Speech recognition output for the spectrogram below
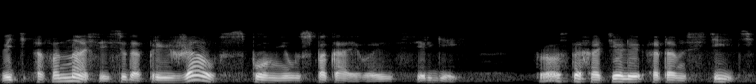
ведь Афанасий сюда приезжал, вспомнил, успокаивая Сергей. Просто хотели отомстить.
